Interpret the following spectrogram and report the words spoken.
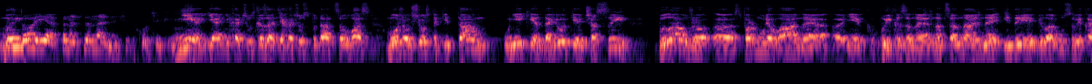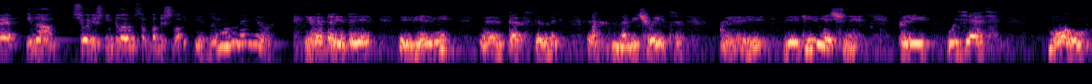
мы... Кто я по национальности хочете? Не, я не хочу сказать. Я хочу спытаться у вас, может, все ж таки там, у некие далекие часы, была уже э, сфармуляваная, э, неяк выказаная нацыянальная ідэя беларусаў, якая і нам, сённяшнім беларусам падышла. Безумоўна ёсць. І гэта ідэя вельмі, э, так сказать, э, налічваецца э, векі вечны, калі узяць мову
